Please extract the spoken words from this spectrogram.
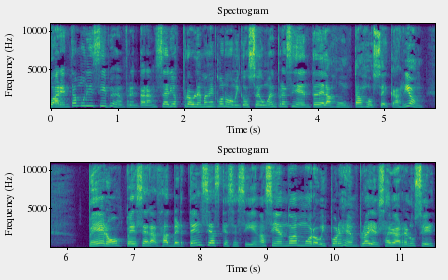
40 municipios enfrentarán serios problemas económicos, según el presidente de la Junta, José Carrión. Pero, pese a las advertencias que se siguen haciendo en Morovis, por ejemplo, ayer salió a relucir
